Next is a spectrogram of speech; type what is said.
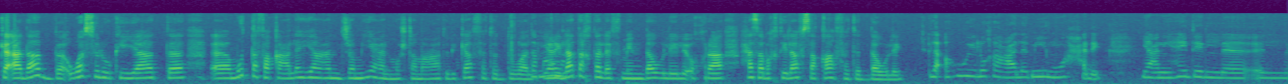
كآداب وسلوكيات آه، متفق عليها عند جميع المجتمعات بكافة الدول. تماماً. يعني لا تختلف من دولة لأخرى حسب اختلاف ثقافة الدولة. لا هو لغة عالمية موحدة. يعني هيدي ال ال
